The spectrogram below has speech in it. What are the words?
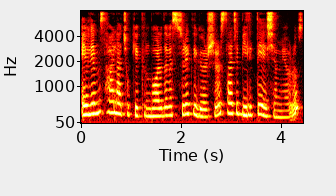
Evlerimiz hala çok yakın bu arada ve sürekli görüşüyoruz. Sadece birlikte yaşamıyoruz.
